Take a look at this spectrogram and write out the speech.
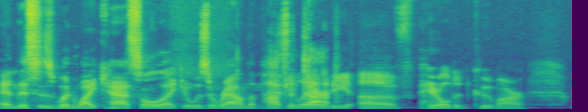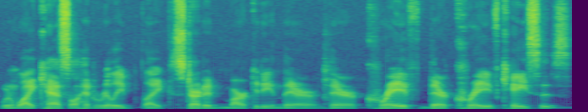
And this is when White Castle, like it was around the Nice and top. popularity of Harold and Kumar, when White Castle had really like started marketing their their crave their crave cases.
